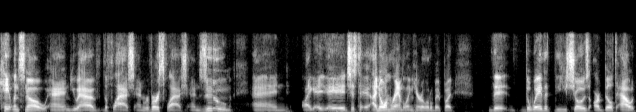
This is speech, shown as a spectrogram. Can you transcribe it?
Caitlin Snow, and you have the Flash and Reverse Flash and Zoom, and like it, it's just I know I'm rambling here a little bit, but the the way that these shows are built out,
